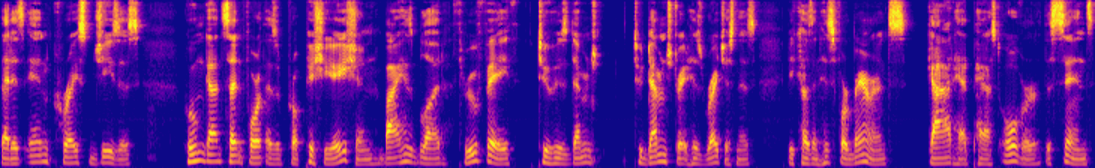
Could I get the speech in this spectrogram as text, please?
that is in Christ Jesus, whom God sent forth as a propitiation by his blood through faith to his demonstration to demonstrate his righteousness, because in his forbearance God had passed over the sins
